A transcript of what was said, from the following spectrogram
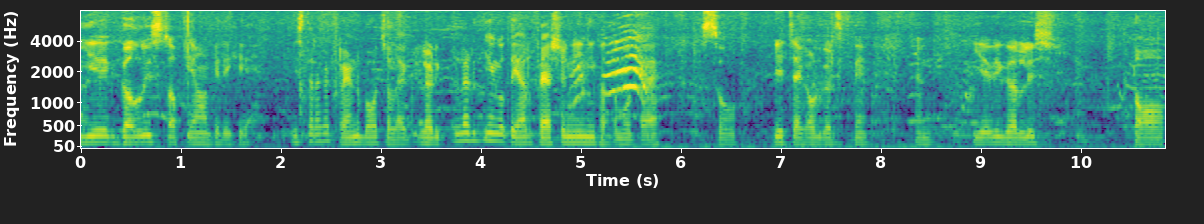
ये गर्ली स्टफ़ यहाँ पे देखिए। इस तरह का ट्रेंड बहुत चला है। लड़, लड़कियों को तो यार फ़ैशन ही नहीं ख़त्म होता है। सो so, ये चेकआउट कर सकते हैं। एंड ये भी गर्लिश टॉप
